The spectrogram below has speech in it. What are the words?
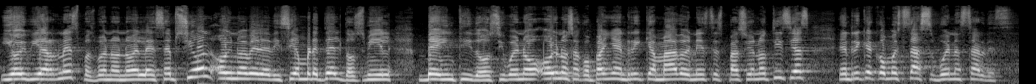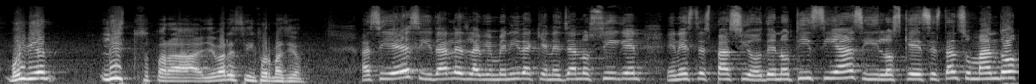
y hoy viernes, pues bueno, no es la excepción. Hoy 9 de diciembre del 2022. Y bueno, hoy nos acompaña Enrique Amado en este espacio de noticias. Enrique, ¿cómo estás? Buenas tardes. Muy bien, listos para llevar esta información. Así es, y darles la bienvenida a quienes ya nos siguen en este espacio de noticias y los que se están sumando,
